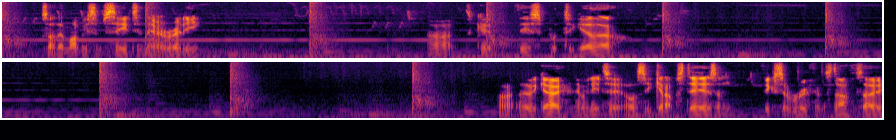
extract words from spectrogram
Looks like there might be some seeds in there already. Alright, let's get this put together. Alright, there we go. Now we need to obviously get upstairs and fix the roof and stuff, so I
